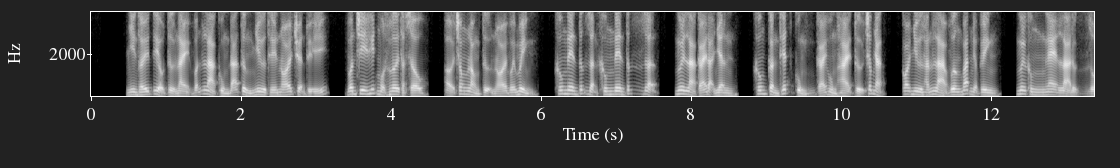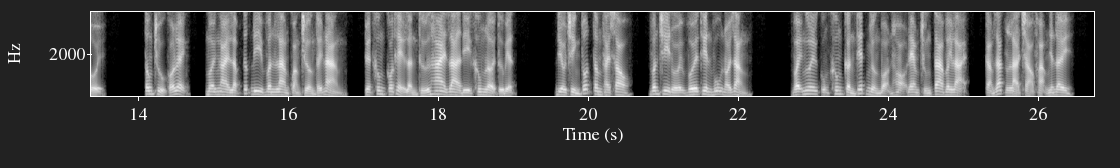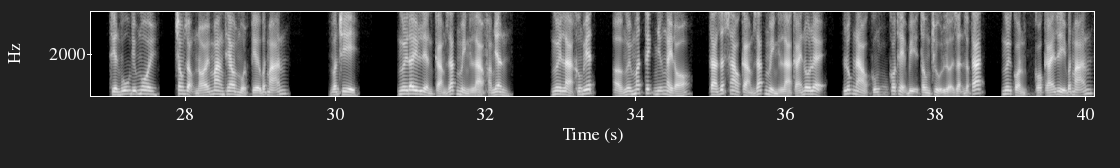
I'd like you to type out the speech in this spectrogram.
Nhìn thấy tiểu tử này vẫn là cùng đã từng như thế nói chuyện tùy ý, vân chi hít một hơi thật sâu, ở trong lòng tự nói với mình, không nên tức giận, không nên tức giận, ngươi là cái đại nhân, không cần thiết cùng cái hùng hài tử chấp nhận coi như hắn là vương bát nhập kinh, ngươi không nghe là được rồi. Tông chủ có lệnh, mời ngài lập tức đi vân lam quảng trường thấy nàng, tuyệt không có thể lần thứ hai ra đi không lời từ biệt. Điều chỉnh tốt tâm thái sau, vân chi đối với thiên vũ nói rằng, vậy ngươi cũng không cần thiết nhường bọn họ đem chúng ta vây lại, cảm giác là chảo phạm nhân đây. Thiên vũ đĩu môi, trong giọng nói mang theo một tia bất mãn. Vân chi, ngươi đây liền cảm giác mình là phạm nhân. Ngươi là không biết, ở ngươi mất tích những ngày đó, ta rất sao cảm giác mình là cái nô lệ, lúc nào cũng có thể bị tông chủ lựa giận dập tắt, ngươi còn có cái gì bất mãn?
